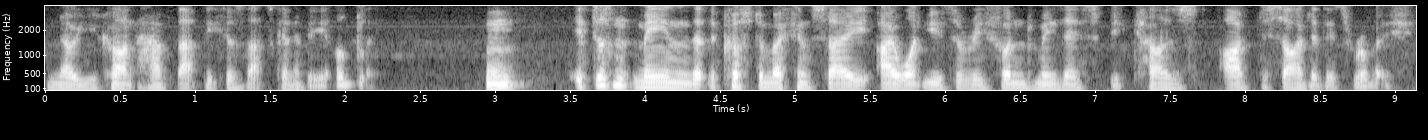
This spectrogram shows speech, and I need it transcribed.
no, you can't have that because that's going to be ugly. Hmm. It doesn't mean that the customer can say, I want you to refund me this because I've decided it's rubbish.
